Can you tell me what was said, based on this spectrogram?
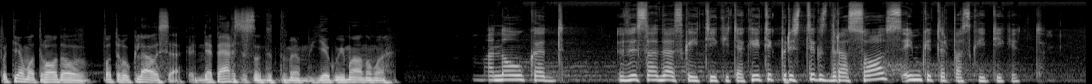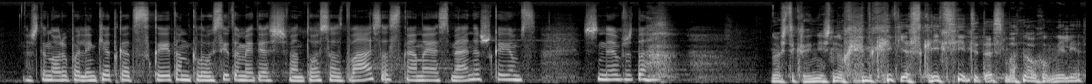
patiems atrodo patraukliausia, kad nepersisodintumėm, jeigu įmanoma. Manau, kad visada skaitykite. Kai tik pristiks drąsos, imkite ir paskaitykite. Aš tai noriu palinkėti, kad skaitant klausytumėtės šventosios dvasios, kanai asmeniškai jums šnipžda. Nu, aš tikrai nežinau, kaip, kaip jas skaityti, tas mano homilijas.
